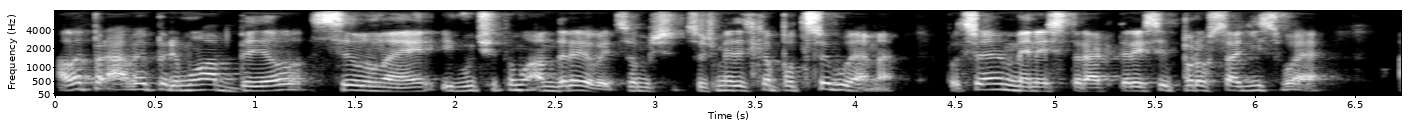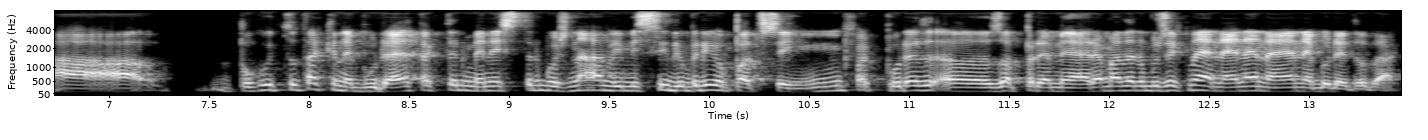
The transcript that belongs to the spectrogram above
Ale právě Primula byl silný i vůči tomu Andrejovi, což, což my teďka potřebujeme. Potřebujeme ministra, který si prosadí svoje. A pokud to tak nebude, tak ten ministr možná vymyslí dobrý opatření, fakt půjde uh, za premiérem a ten mu řekne, ne, ne, ne, nebude to tak.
